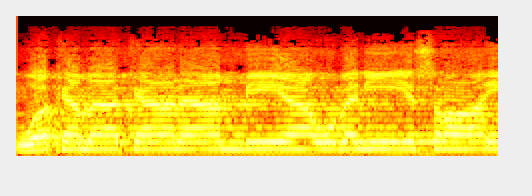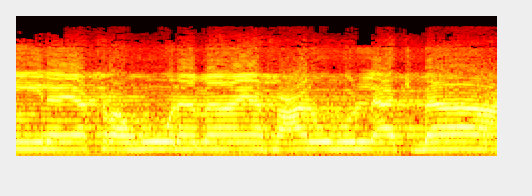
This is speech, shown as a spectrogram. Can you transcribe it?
وكما كان أنبياء بني إسرائيل يكرهون ما يفعله الأتباع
